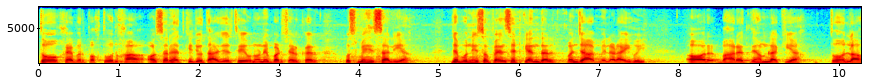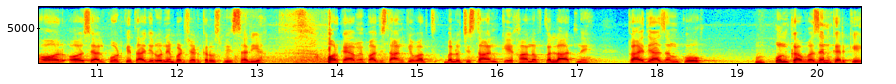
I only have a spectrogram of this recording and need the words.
تو خیبر پختونخوا اور سرحد کے جو تاجر تھے، انہوں نے بڑھ چڑھ کر اس میں حصہ لیا۔ جب انیس سو پینسٹھ کے اندر پنجاب میں لڑائی ہوئی اور بھارت نے حملہ کیا، تو لاہور اور سیالکوٹ کے تاجروں نے بڑھ چڑھ کر اس میں حصہ لیا۔ اور قیام پاکستان کے وقت بلوچستان کے خان افقلات نے قائد اعظم کو ان کا وزن کر کے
